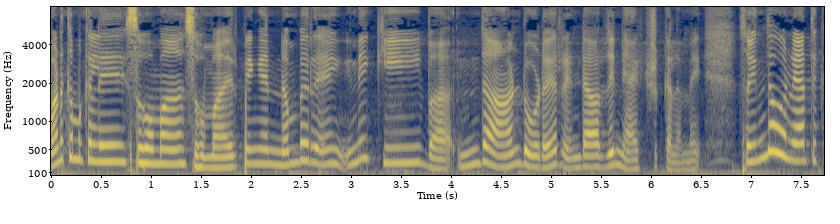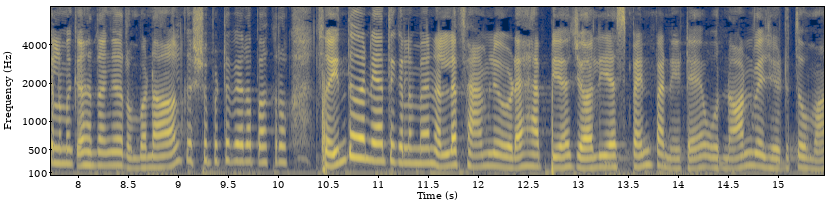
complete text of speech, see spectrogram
வணக்கம் மக்களே சுகமா சுகமாக இருப்பீங்க. நம்புகிறேன் இன்னைக்கு வ இந்த ஆண்டோட ரெண்டாவது ஞாயிற்றுக்கிழமை. ஸோ இந்த ஒரு ஞாயிற்றுக்கிழமைக்காக தாங்க ரொம்ப நாள் கஷ்டப்பட்டு வேலை பார்க்குறோம். ஸோ இந்த ஒரு ஞாயிற்றுக்கிழமை நல்ல ஃபேமிலியோட ஹாப்பியாக ஜாலியாக ஸ்பெண்ட் பண்ணிவிட்டு ஒரு நான்வெஜ் எடுத்தோமா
